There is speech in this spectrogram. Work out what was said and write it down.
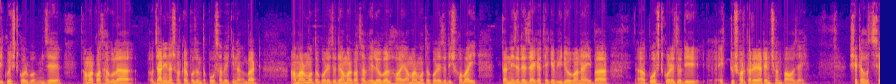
রিকোয়েস্ট করব যে আমার কথাগুলা, জানি না সরকার পর্যন্ত পৌঁছাবে কিনা বাট আমার মতো করে যদি আমার কথা ভ্যালুয়েবল হয়, আমার মতো করে যদি সবাই তার নিজেদের জায়গা থেকে ভিডিও বানায় বা পোস্ট করে যদি একটু সরকারের অ্যাটেনশন পাওয়া যায়। সেটা হচ্ছে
